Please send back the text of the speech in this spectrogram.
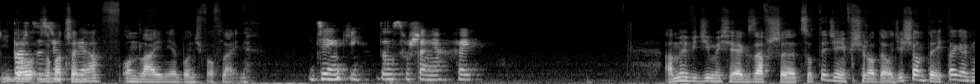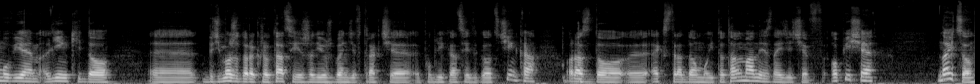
i bardzo do zobaczenia dziękuję. w online bądź w offline. Dzięki, do usłyszenia. Hej. A my widzimy się jak zawsze co tydzień w środę o 10. Tak jak mówiłem, linki do być może do rekrutacji, jeżeli już będzie w trakcie publikacji tego odcinka, oraz do Ekstra Domu i Total Money znajdziecie w opisie. No i co?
